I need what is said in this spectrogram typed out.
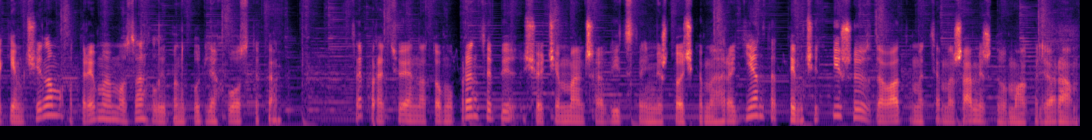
Таким чином отримуємо заглибинку для хвостика. Це працює на тому принципі, що чим менша відстань між точками градієнта, тим чіткішою здаватиметься межа між двома кольорами.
